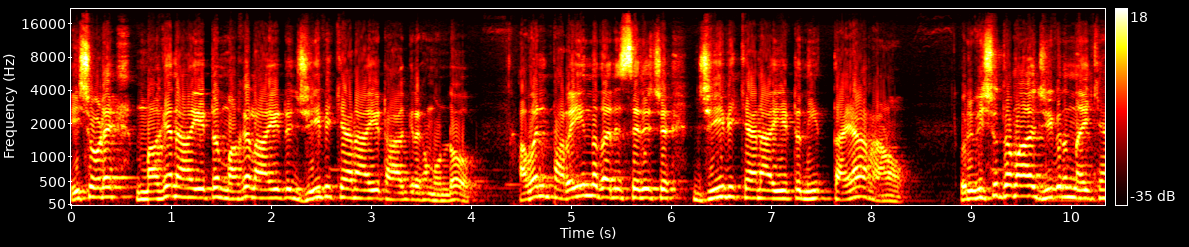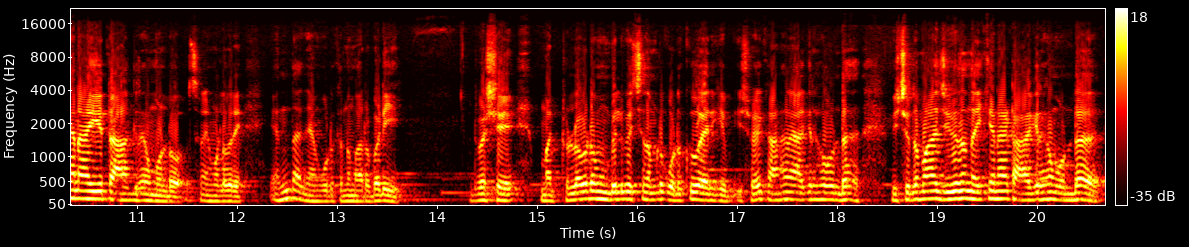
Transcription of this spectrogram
ഈശോയുടെ മകനായിട്ട് മകളായിട്ട് ജീവിക്കാനായിട്ട് ആഗ്രഹമുണ്ടോ? അവൻ പറയുന്നതനുസരിച്ച് ജീവിക്കാനായിട്ട് നീ തയ്യാറാണോ? ഒരു വിശുദ്ധമായ ജീവിതം നയിക്കാനായിട്ട് ആഗ്രഹമുണ്ടോ? സ്നേഹമുള്ളവരെ എന്താ ഞാൻ കൊടുക്കുന്ന മറുപടി? പക്ഷേ മറ്റുള്ളവരുടെ മുമ്പിൽ വെച്ച് നമ്മൾ കൊടുക്കുമായിരിക്കും ഈശോയെ കാണാൻ ആഗ്രഹമുണ്ട്. വിശുദ്ധമായ ജീവിതം നയിക്കാനായിട്ട് ആഗ്രഹമുണ്ട്.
